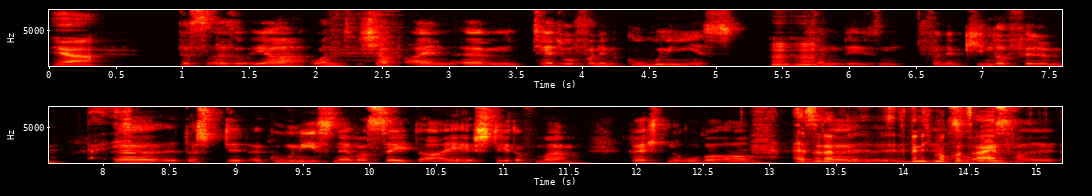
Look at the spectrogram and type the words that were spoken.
Ja. Das also, ja, und ich habe ein ähm, Tattoo von den Goonies, mhm. von, diesen, von dem Kinderfilm. Äh, da steht Goonies Never Say Die, steht auf meinem rechten Oberarm. Also, da, äh, wenn ich mal kurz ein. Halt.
